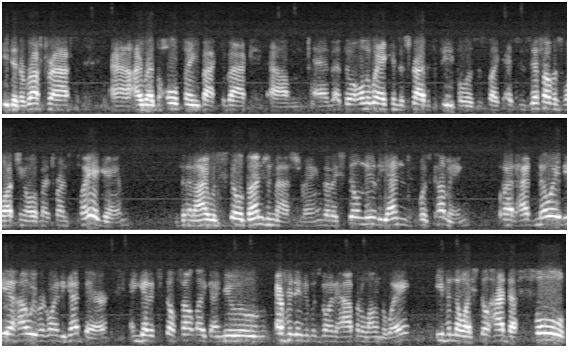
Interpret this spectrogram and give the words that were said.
He did a rough draft. Uh, I read the whole thing back to back, um, and the only way I can describe it to people is it's like it's as if I was watching all of my friends play a game that I was still dungeon mastering, that I still knew the end was coming, but had no idea how we were going to get there, and yet it still felt like I knew everything that was going to happen along the way even though I still had that full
